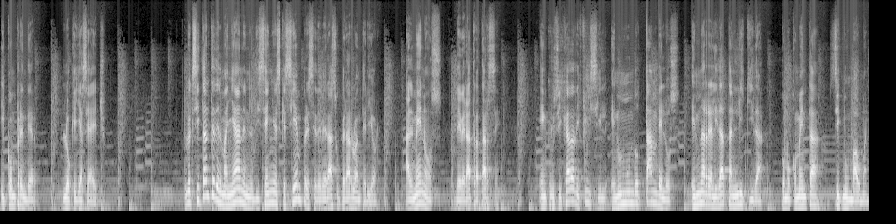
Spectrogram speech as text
y comprender lo que ya se ha hecho. Lo excitante del mañana en el diseño es que siempre se deberá superar lo anterior, al menos deberá tratarse. Encrucijada difícil en un mundo tan veloz, en una realidad tan líquida, como comenta Sigmund Bauman.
